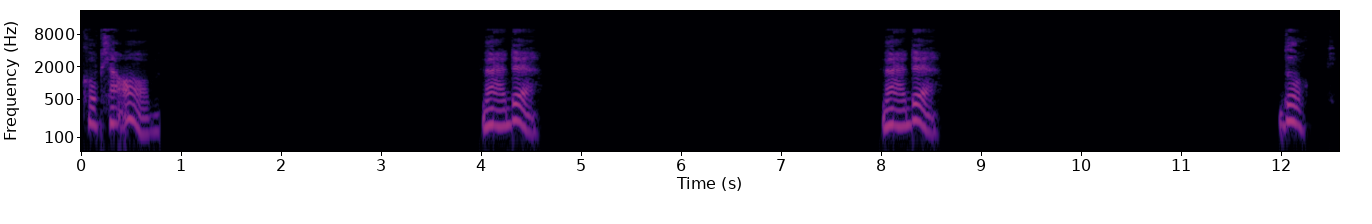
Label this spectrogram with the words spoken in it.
Koppla av. Värde. Värde. Dock.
